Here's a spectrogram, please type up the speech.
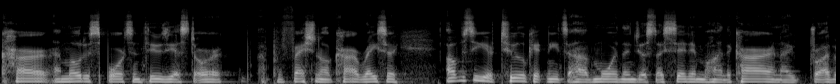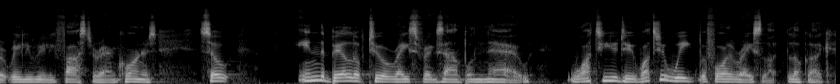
car, a motorsports enthusiast or a professional car racer, obviously your toolkit needs to have more than just I sit in behind the car and I drive it really, really fast around corners. So, in the build up to a race, for example, now, what do you do? What's your week before the race look, look like?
